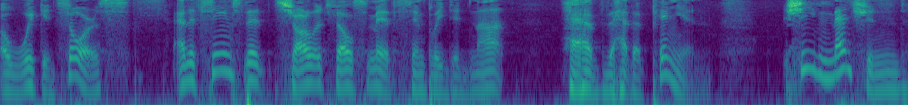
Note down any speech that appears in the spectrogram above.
a wicked source, and it seems that Charlotte Fell Smith simply did not have that opinion. She mentioned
